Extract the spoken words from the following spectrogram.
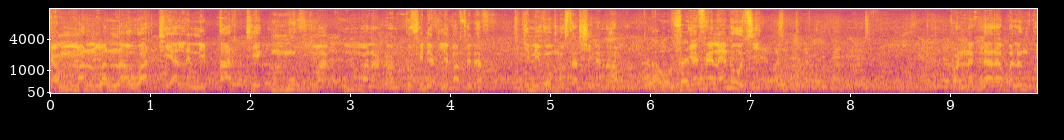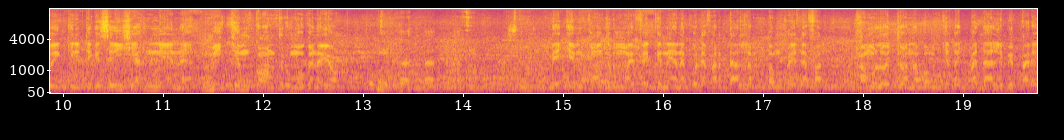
kam man mën naa waat ci yàlla ni parti ak mouvement ku mu mën a doon ku fi def li ma fi def ci niveau Moustarchidine am amul fenn FNN aussi kon nag dara bala nga koy critiquer sëñ Cheikh nee na métier contre moo gën a yomb métier contre mooy fekk nee na ku defar dàllam ba mu koy defar xamuloo coono ba mu ca daj ba dàll bi pare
